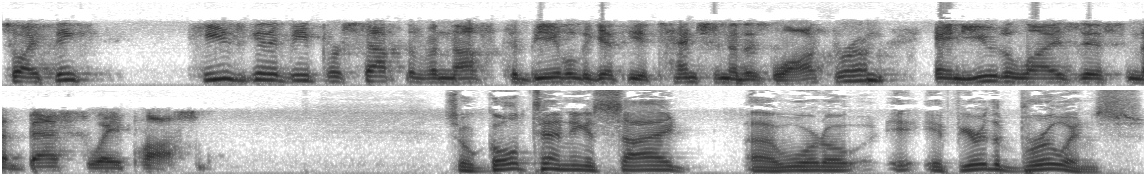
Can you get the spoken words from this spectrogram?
So I think he's going to be perceptive enough to be able to get the attention of his locker room and utilize this in the best way possible. So, goaltending aside, uh, Wardo, if you're the Bruins,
